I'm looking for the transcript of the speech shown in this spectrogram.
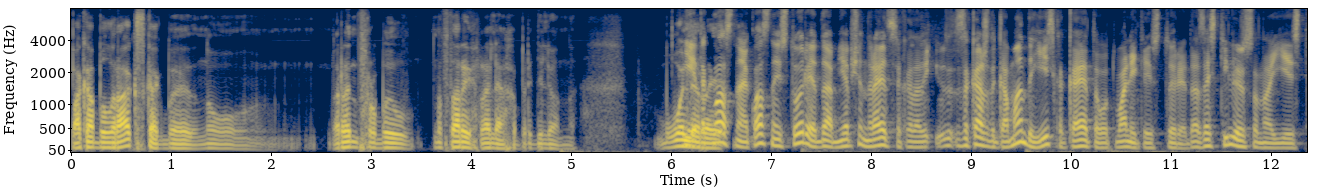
пока был Раггс, как бы, ну, Ренфро был на вторых ролях определенно. Нет, Уоллера, это классная, классная история, да. Мне вообще нравится, когда за каждой командой есть какая-то вот маленькая история, да. За Стиллерс она есть,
